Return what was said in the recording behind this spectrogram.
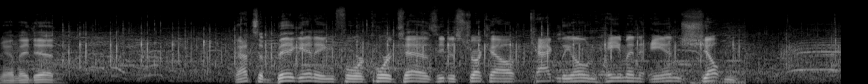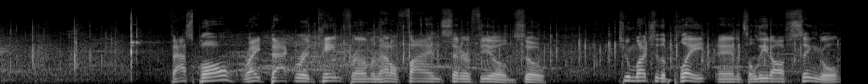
And they did. That's a big inning for Cortez. He just struck out Caglione, Heyman, and Shelton. Fastball right back where it came from, and that'll find center field. So too much of the plate, and it's a leadoff single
